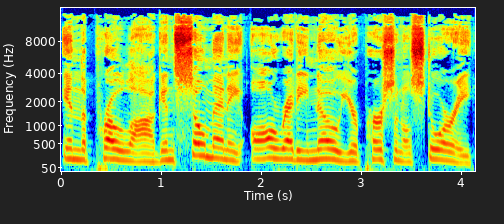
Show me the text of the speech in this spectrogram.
in the prologue, and so many already know your personal story.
